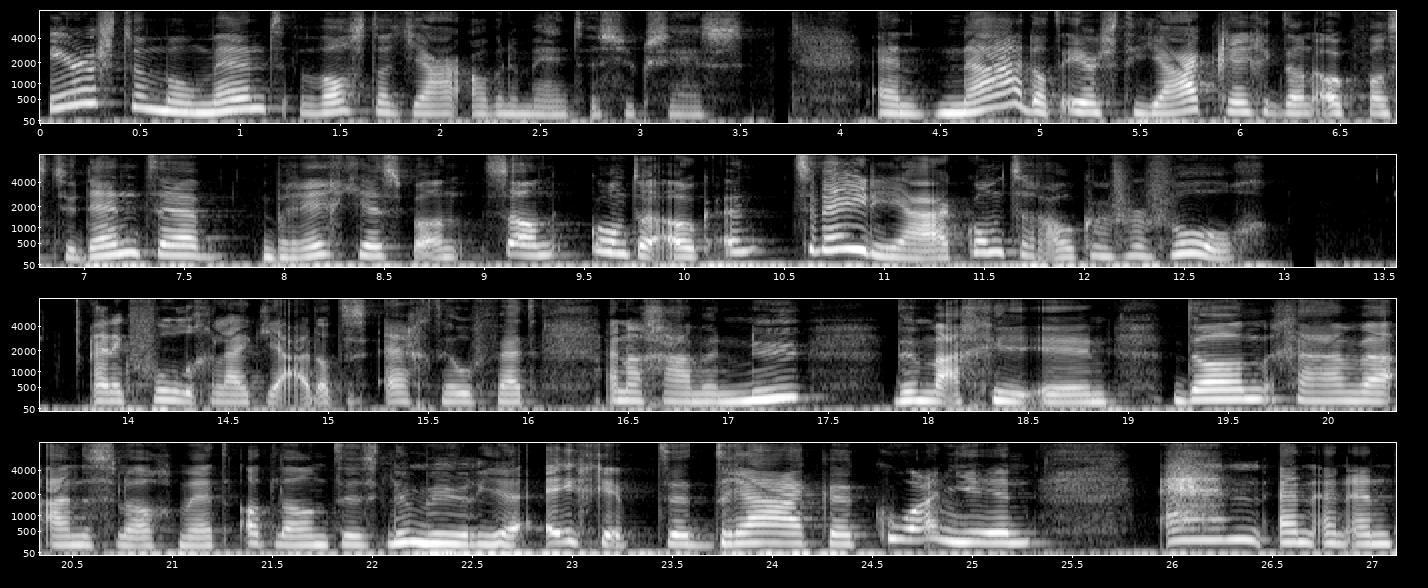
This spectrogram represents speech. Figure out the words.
eerste moment was dat jaarabonnement een succes. En na dat eerste jaar kreeg ik dan ook van studenten berichtjes van: San, komt er ook een tweede jaar? Komt er ook een vervolg? En ik voelde gelijk, ja, dat is echt heel vet. En dan gaan we nu de magie in. Dan gaan we aan de slag met Atlantis, Lemurië, Egypte, draken, Kuan Yin. En, en, en, en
